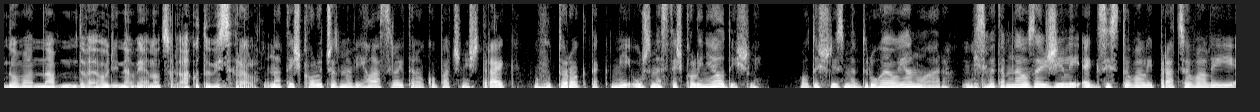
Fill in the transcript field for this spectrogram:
doma na dve hodiny na Vianoce. Ako to vyzeralo? Na tej škole, čo sme vyhlásili, ten okupačný štrajk v útorok, tak my už sme z tej školy neodišli. Odišli sme 2. januára. My sme tam naozaj žili, existovali, pracovali.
